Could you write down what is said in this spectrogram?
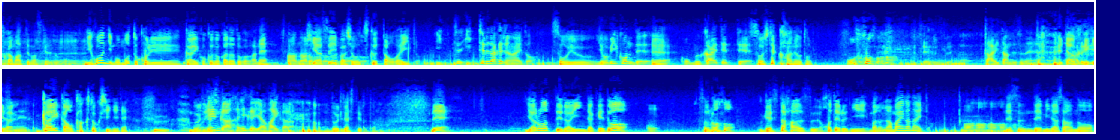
深まってますけれども、日本にももっとこれ外国の方とかがね来やすい場所を作った方がいいと、言って言ってるだけじゃないと。そういう、呼び込んで、ええ。こう迎えてって、そして金を取る。おお。大胆ですね。大胆不敵な。悪いですね。外貨を獲得しにね、うん。乗り出し。円が、円がやばいから。乗り出してると。で、やろうっていうのはいいんだけど、うん。そのゲストハウス、ホテルにまだ名前がないと。はあはあはあ。ですんで、皆さんの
